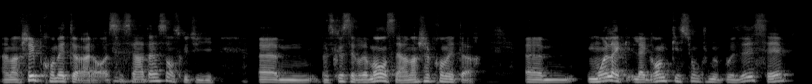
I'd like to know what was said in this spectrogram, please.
Un marché prometteur. Alors, c'est intéressant ce que tu dis, euh, parce que c'est vraiment, c'est un marché prometteur. Euh, moi, la, grande question que je me posais, c'est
